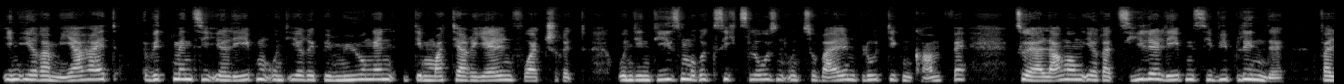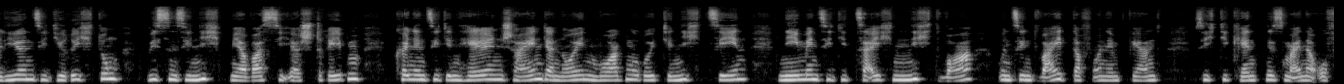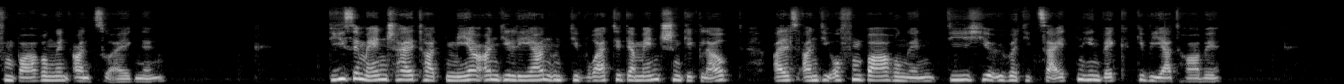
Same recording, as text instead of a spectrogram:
In ihrer Mehrheit widmen sie ihr Leben und ihre Bemühungen dem materiellen Fortschritt und in diesem rücksichtslosen und zuweilen blutigen Kampfe zur Erlangung ihrer Ziele leben sie wie Blinde, verlieren sie die Richtung, wissen sie nicht mehr, was sie erstreben, können sie den hellen Schein der neuen Morgenröte nicht sehen, nehmen sie die Zeichen nicht wahr und sind weit davon entfernt, sich die Kenntnis meiner Offenbarungen anzueignen. Diese Menschheit hat mehr an die Lehren und die Worte der Menschen geglaubt, als an die Offenbarungen, die ich ihr über die Zeiten hinweg gewährt habe.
